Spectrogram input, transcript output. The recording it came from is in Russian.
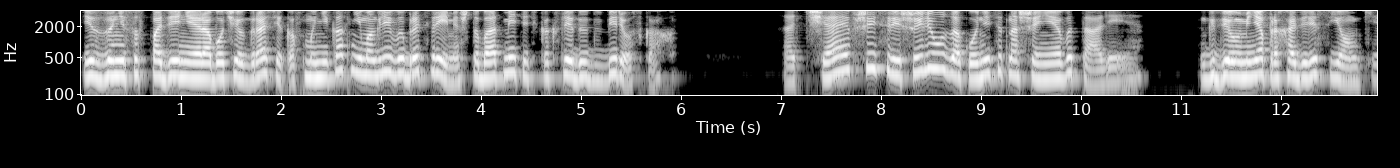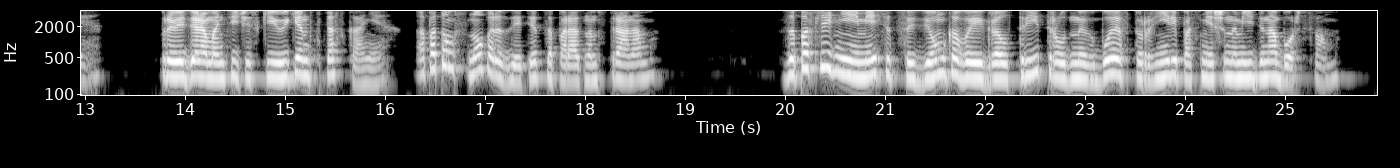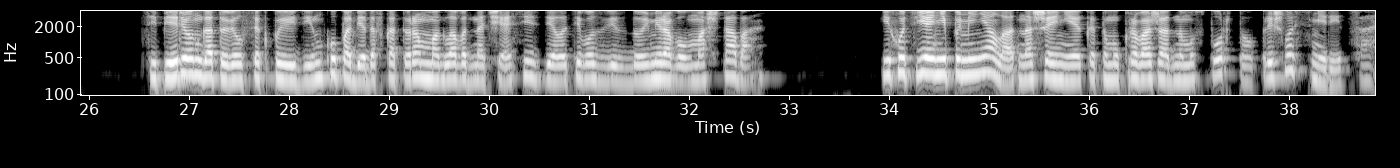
из-за несовпадения рабочих графиков мы никак не могли выбрать время, чтобы отметить как следует в «Березках». Отчаявшись, решили узаконить отношения в Италии, где у меня проходили съемки, проведя романтический уикенд в Тоскане, а потом снова разлететься по разным странам. За последние месяцы Демка выиграл три трудных боя в турнире по смешанным единоборствам – Теперь он готовился к поединку, победа в котором могла в одночасье сделать его звездой мирового масштаба. И хоть я не поменяла отношение к этому кровожадному спорту, пришлось смириться.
